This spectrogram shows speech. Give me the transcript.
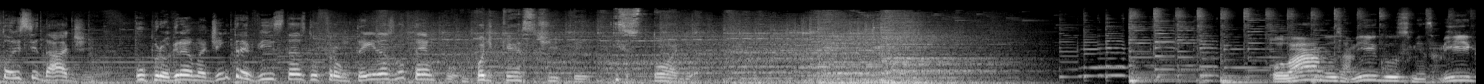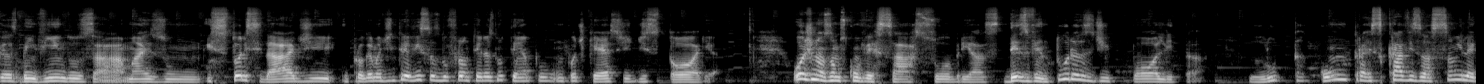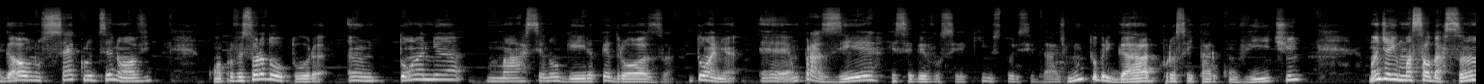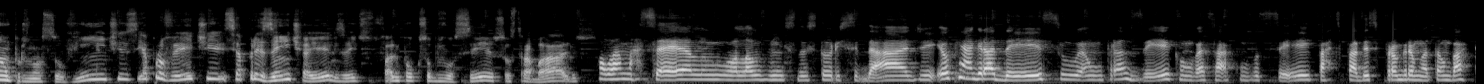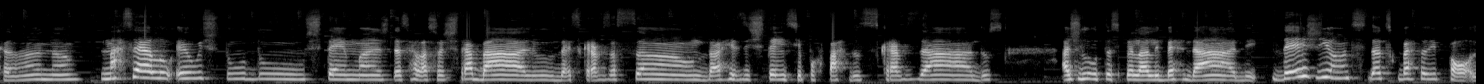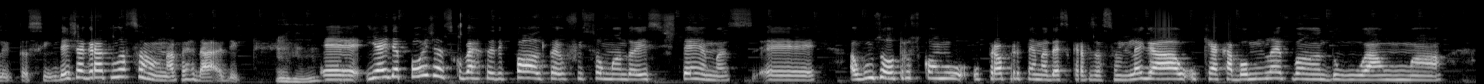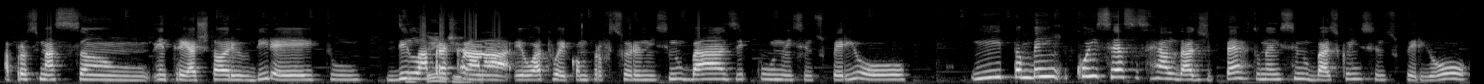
Historicidade, o programa de entrevistas do Fronteiras no Tempo. Um podcast de história. Olá, meus amigos, minhas amigas, bem-vindos a mais um Historicidade, o programa de entrevistas do Fronteiras no Tempo, um podcast de história. Hoje nós vamos conversar sobre as desventuras de Hipólita, luta contra a escravização ilegal no século XIX, com a professora doutora Antônia Márcia Nogueira Pedrosa. Antônia, é um prazer receber você aqui no Historicidade. Muito obrigado por aceitar o convite. Mande aí uma saudação para os nossos ouvintes e aproveite, se apresente a eles aí, fale um pouco sobre você, os seus trabalhos. Olá, Marcelo. Olá, ouvintes do Historicidade. Eu quem agradeço, é um prazer conversar com você e participar desse programa tão bacana. Marcelo, eu estudo os temas das relações de trabalho, da escravização, da resistência por parte dos escravizados, as lutas pela liberdade, desde antes da descoberta de Hipólito, assim, desde a graduação, na verdade. Uhum. É, e aí, depois da descoberta de Hipólito, eu fui somando a esses temas é, alguns outros, como o próprio tema da escravização ilegal, o que acabou me levando a uma aproximação entre a história e o direito. De lá para cá, eu atuei como professora no ensino básico, no ensino superior. E também conhecer essas realidades de perto, né, ensino básico e ensino superior,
